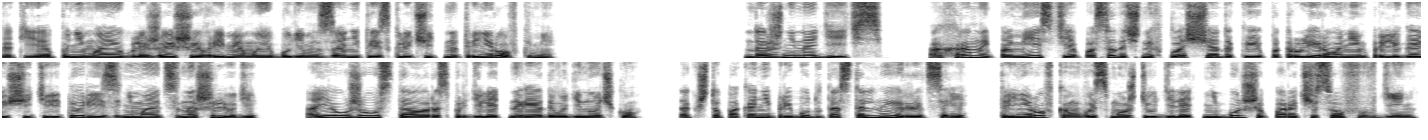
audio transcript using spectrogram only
Как я понимаю, в ближайшее время мы будем заняты исключительно тренировками. Даже не надейтесь. Охраной поместья, посадочных площадок и патрулированием прилегающей территории занимаются наши люди, а я уже устал распределять наряды в одиночку, так что пока не прибудут остальные рыцари, тренировкам вы сможете уделять не больше пары часов в день.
